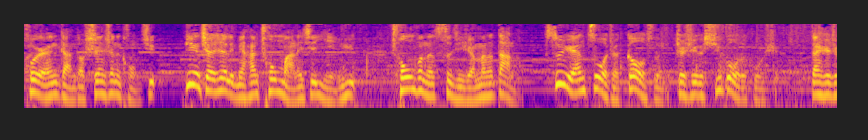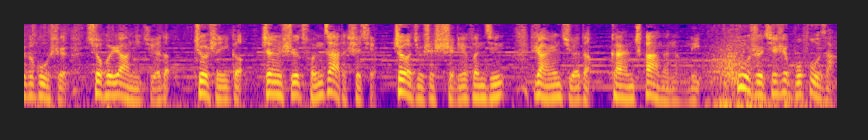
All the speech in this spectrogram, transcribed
会让人感到深深的恐惧，并且这里面还充满了一些隐喻，充分的刺激人们的大脑。虽然作者告诉你这是一个虚构的故事，但是这个故事却会让你觉得这是一个真实存在的事情。这就是史蒂芬金让人觉得感颤的能力。故事其实不复杂。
